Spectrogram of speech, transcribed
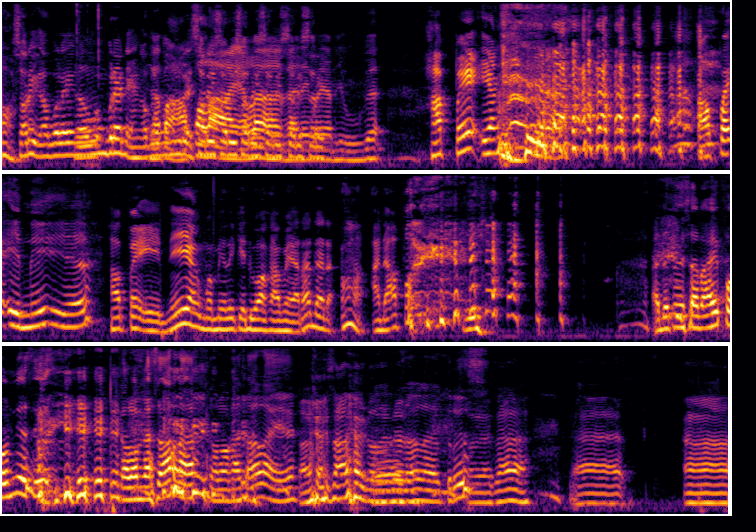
oh sorry nggak boleh ngomong brand ya, nggak boleh ngomong brand. Sorry lah, sorry ya sorry sorry sorry sorry. juga. HP yang HP ini ya. HP ini yang memiliki dua kamera dan oh ada apa? Ada tulisan iPhone-nya sih. kalau nggak salah, kalau nggak salah ya. Kalau nggak salah kalau nggak salah. Terus nggak salah. Eh,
